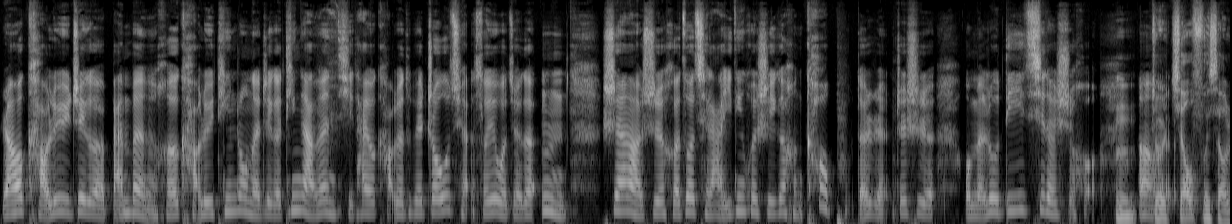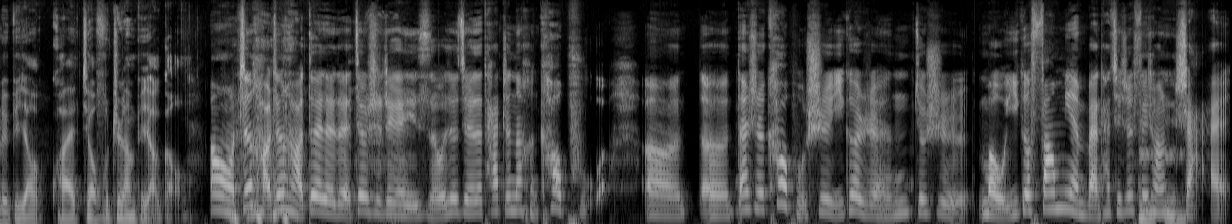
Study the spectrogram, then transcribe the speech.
然后考虑这个版本和考虑听众的这个听感问题，他又考虑的特别周全，所以我觉得，嗯，诗岩老师合作起来一定会是一个很靠谱的人。这是我们录第一期的时候，嗯呃，就是交付效率比较快，交付质量比较高。哦，真好，真好，对对对，就是这个意思。我就觉得他真的很靠谱，呃呃，但是靠谱是一个人就是某一个方面吧，他其实非常嗯嗯窄，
